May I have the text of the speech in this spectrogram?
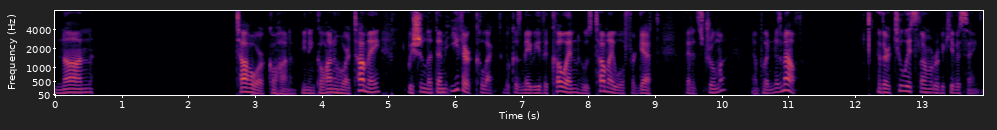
non tahor kohanim, meaning kohanim who are tame, we shouldn't let them either collect because maybe the kohen who's tame will forget that it's truma and put it in his mouth. Now there are two ways to learn what Rabbi Kiva is saying.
